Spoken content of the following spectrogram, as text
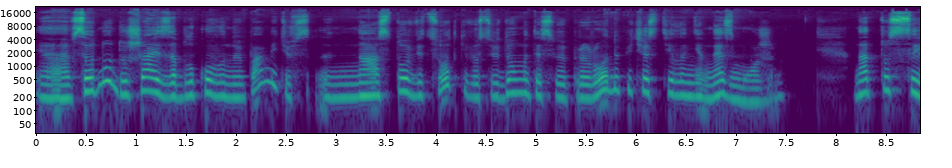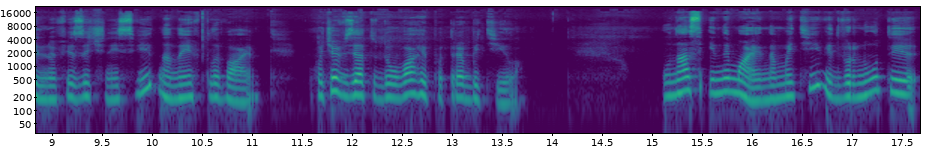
Е, все одно душа із заблокованою пам'яттю на 100% усвідомити свою природу під час тілення не зможе. Надто сильно фізичний світ на неї впливає. хоча б взяти до уваги потреби тіла. У нас і немає на меті відвернути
